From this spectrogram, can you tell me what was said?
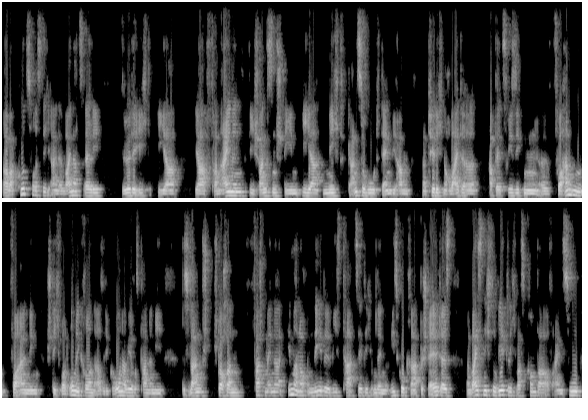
Aber kurzfristig eine Weihnachtsrallye würde ich eher ja, verneinen. Die Chancen stehen eher nicht ganz so gut, denn wir haben natürlich noch weitere Abwärtsrisiken äh, vorhanden, vor allen Dingen Stichwort Omikron, also die Coronavirus-Pandemie. Bislang stochern Fachmänner immer noch im Nebel, wie es tatsächlich um den Risikograd bestellt ist. Man weiß nicht so wirklich, was kommt da auf einen zu.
